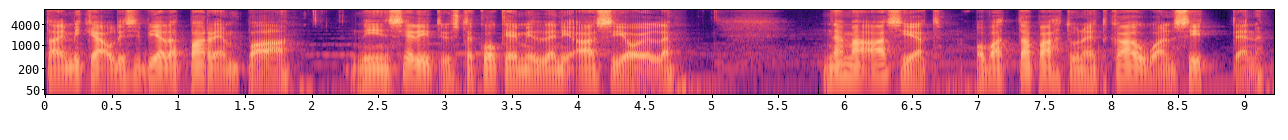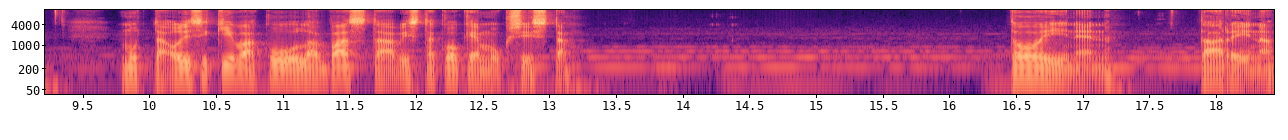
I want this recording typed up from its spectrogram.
tai mikä olisi vielä parempaa, niin selitystä kokemilleni asioille? Nämä asiat ovat tapahtuneet kauan sitten, mutta olisi kiva kuulla vastaavista kokemuksista. Toinen tarina.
